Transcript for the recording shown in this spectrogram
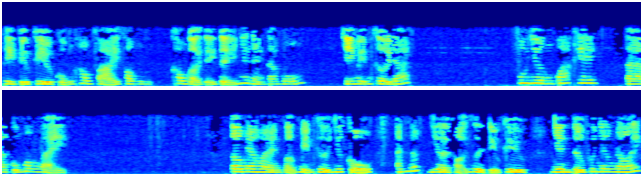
thì Tiểu Kiều cũng không phải không không gọi tỷ tỷ như nàng ta muốn, chỉ mỉm cười đáp. Phu nhân quá khen, ta cũng mong vậy. Tô Nga Hoàng vẫn mỉm cười như cũ, ánh mắt rời khỏi người Tiểu Kiều, nhìn từ phu nhân nói.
